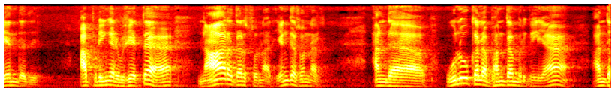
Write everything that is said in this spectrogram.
சேர்ந்தது அப்படிங்கிற விஷயத்த நாரதர் சொன்னார். எங்கே சொன்னார்? அந்த உலூக்கல பந்தம் இருக்கு இல்லையா? அந்த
